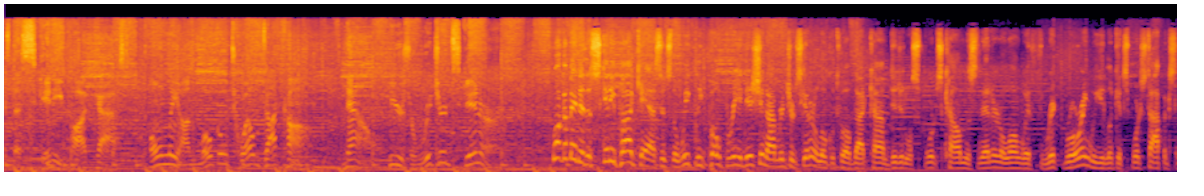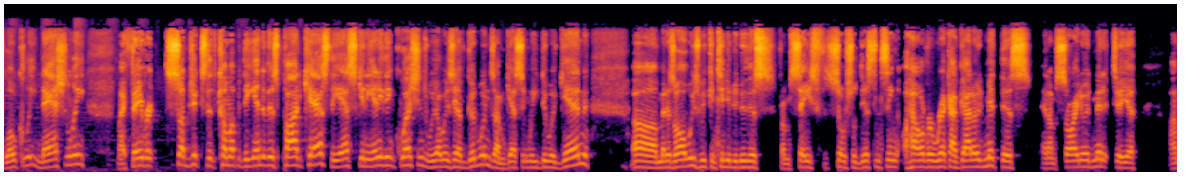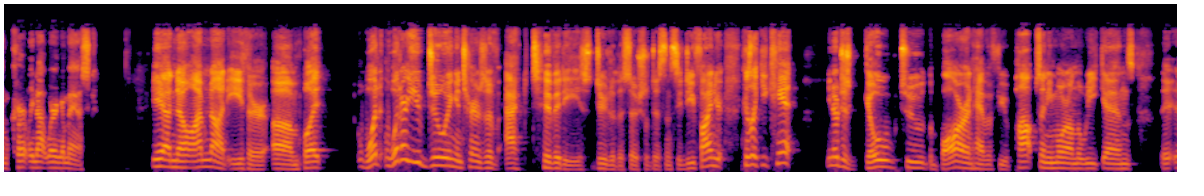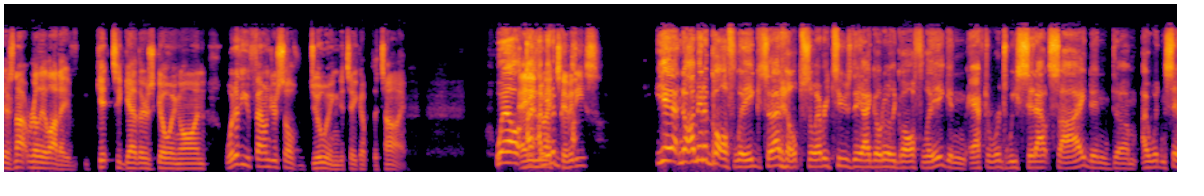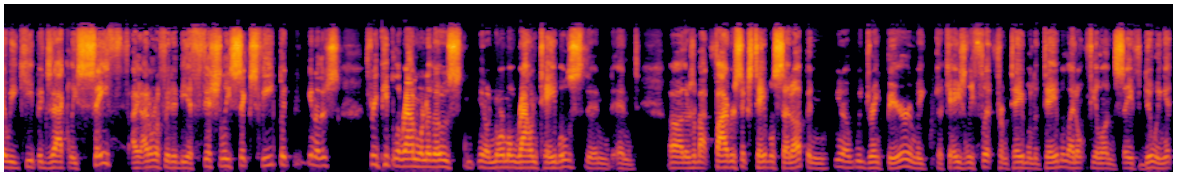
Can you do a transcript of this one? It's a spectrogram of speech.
It's the Skinny Podcast, only on local12.com. Now, here's Richard Skinner. Welcome into the Skinny Podcast. It's the weekly potpourri edition. I'm Richard Skinner, local12.com digital sports columnist and editor, along with Rick Broering. We look at sports topics locally, nationally. My favorite subjects that come up at the end of this podcast, the Ask Skinny Anything questions. We always have good ones. I'm guessing we do again. Um, and as always, we continue to do this from safe social distancing. However, Rick, I've got to admit this, and I'm sorry to admit it to you. I'm currently not wearing a mask. Yeah, no, I'm not either. Um, but what what are you doing in terms of activities due to the social distancing? Do you find your because like you can't you know just go to the bar and have a few pops anymore on the weekends. There's not really a lot of get-togethers going on. What have you found yourself doing to take up the time? Well, any I, new I'm activities? Yeah, no, I'm in a golf league, so that helps. So every Tuesday I go to the golf league, and afterwards we sit outside. And um, I wouldn't say we keep exactly safe. I, I don't know if it'd be officially six feet, but you know, there's three people around one of those you know normal round tables and and uh, there's about five or six tables set up and you know we drink beer and we occasionally flit from table to table i don't feel unsafe doing it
